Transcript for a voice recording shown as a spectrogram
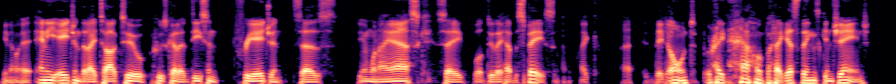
you know, any agent that I talk to who's got a decent free agent says, know, when I ask, say, well, do they have the space? And I'm like, uh, they don't right now, but I guess things can change.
